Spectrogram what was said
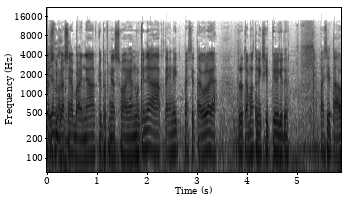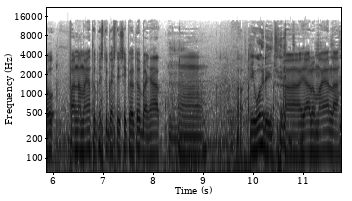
tugas-tugasnya banyak gitu penyesuaian. Mungkin ya anak teknik pasti tahu lah ya, terutama teknik sipil gitu, pasti tahu apa namanya tugas-tugas di sipil tuh banyak. Hmm, Riwah deh itu. eh, ya lumayan lah.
